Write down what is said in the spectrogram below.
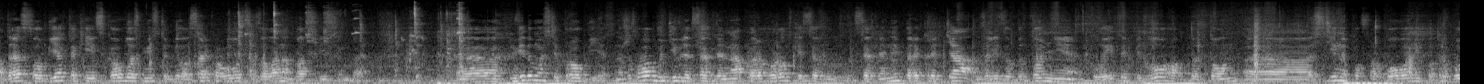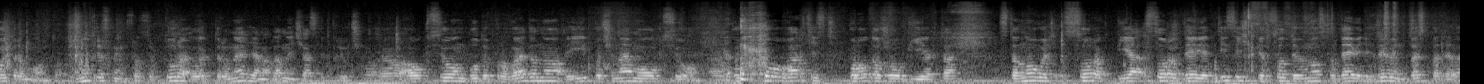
Адреса об'єкта Київська область, місто Біла Церква, вулиця Зелена, 28Б. Е, Відомості про об'єкт. Нежитлова будівля цегляна, перегородки цег- цегляні, перекриття залізобетонні плити, підлога, бетон, е, стіни пофарбовані, потребують ремонту. Внутрішня інфраструктура, електроенергія на даний час відключена. Е, Аукціон буде проведено і починаємо аукціон. Початкова вартість продажу об'єкта становить 45, 49 тисяч 599 гривень без ПДВ.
